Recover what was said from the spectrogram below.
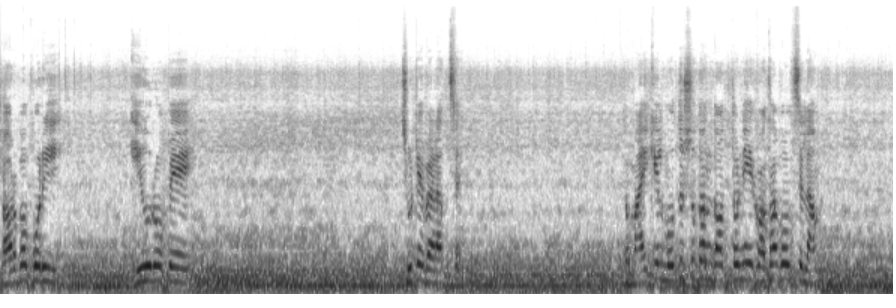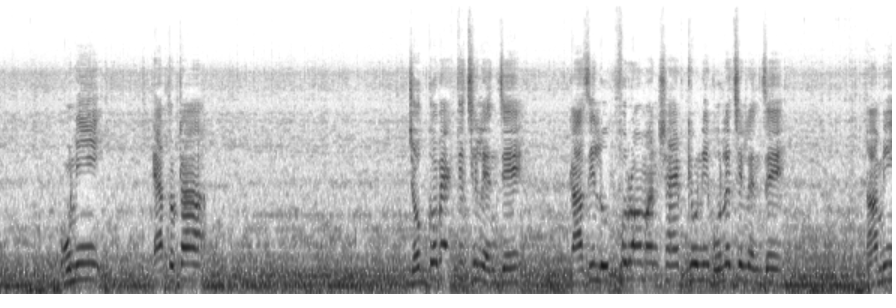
সর্বোপরি ইউরোপে ছুটে বেড়াচ্ছে। তো মাইকেল মধুসূদন দত্ত নিয়ে কথা বলছিলাম। উনি এতটা যোগ্য ব্যক্তি ছিলেন যে কাজী লুৎফুর রহমান সাহেবকে উনি বলেছিলেন যে, আমি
